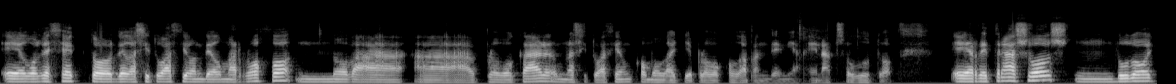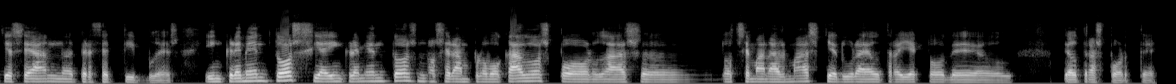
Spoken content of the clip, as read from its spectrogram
eh, los efectos de la situación del Mar Rojo no va a provocar una situación como la que provocó la pandemia, en absoluto. Eh, retrasos mm, dudo que sean perceptibles. Incrementos, si hay incrementos, no serán provocados por las eh, dos semanas más que dura el trayecto del, transporte.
